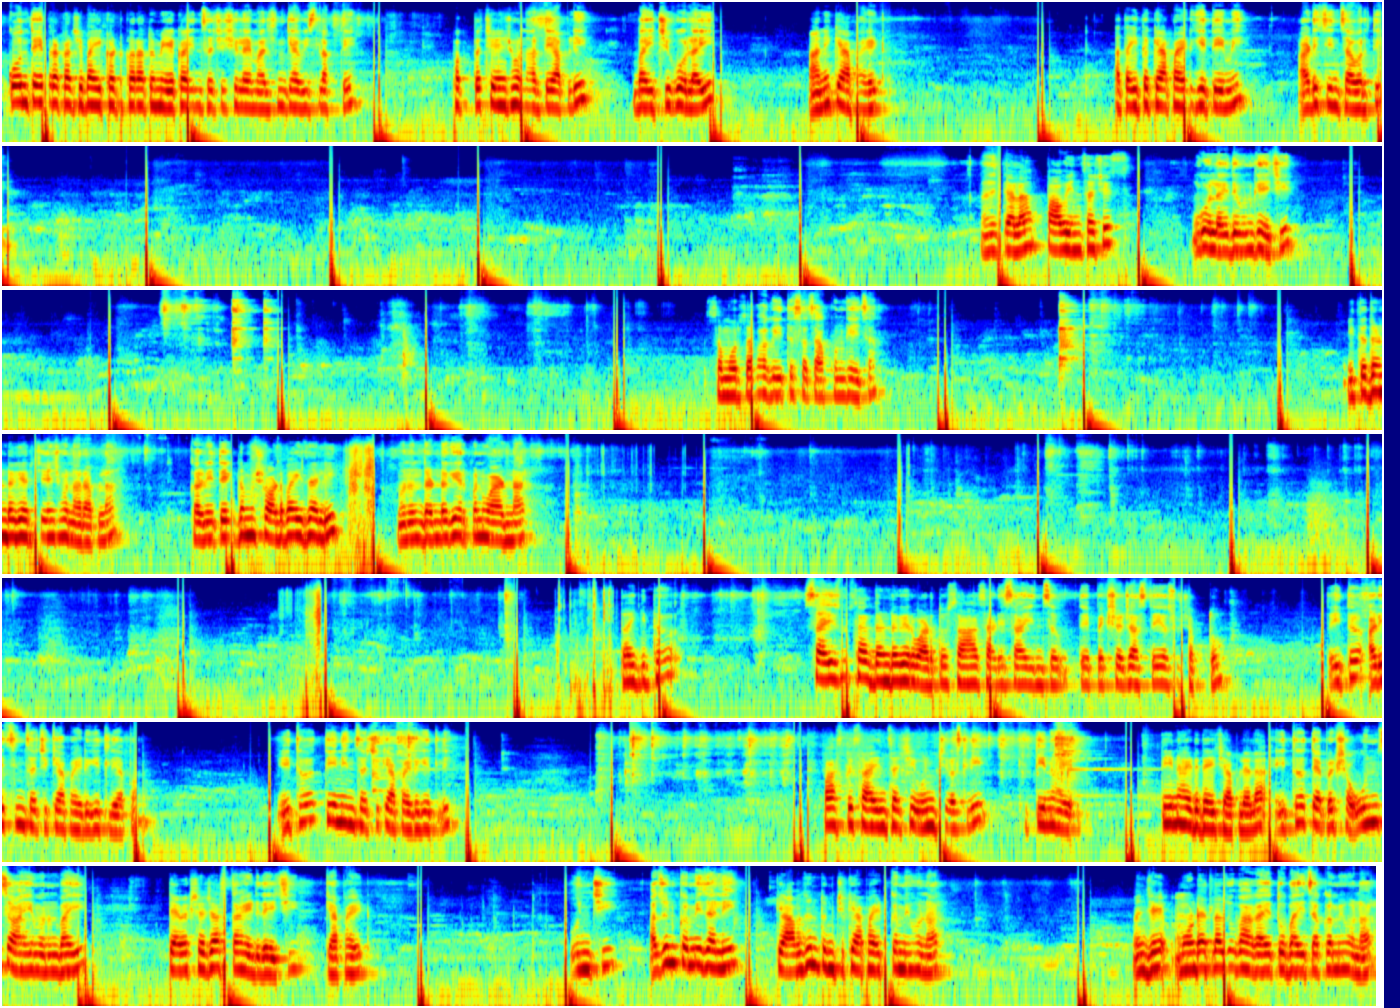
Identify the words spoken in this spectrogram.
कोणत्याही प्रकारची बाई कट करा तुम्ही एका इंचाची शिलाई मार्जिन घ्यावीच लागते. फक्त चेंज होणार ते आपली बाईची गोलाई आणि कॅप हाईट आता इथं कॅप हाईट घेते मी अडीच इंचावरती. आणि त्याला पाव इंचाचीच गोलाई देऊन घ्यायची. समोरचा भागही तसा चाकून घ्यायचा. इथं दंडघेर चेंज होणार आपला. कारण इथे एकदम शॉर्ट बाई झाली. म्हणून दंडघेर पण वाढणार. तर इथं साईजनुसार दंडघेर वाढतो. सहा साडेसहा इंच त्यापेक्षा जास्तही असू शकतो. तर इथं अडीच इंचाची कॅप हाईट घेतली आपण. इथं तीन इंचाची कॅप हाईट घेतली. पाच ते सहा इंचाची उंची असली की तीन हाईट तीन हाईट द्यायची आपल्याला. इथं त्यापेक्षा उंच आहे म्हणून बाई त्यापेक्षा जास्त हाईट द्यायची कॅप हाईट उंची अजून कमी झाली की अजून तुमची कॅप हाईट कमी होणार. म्हणजे मोंड्यातला जो भाग आहे तो बाईचा कमी होणार.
